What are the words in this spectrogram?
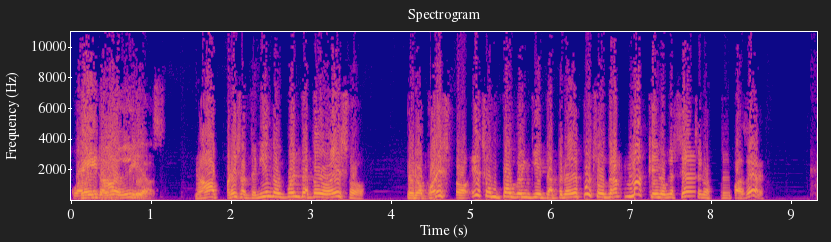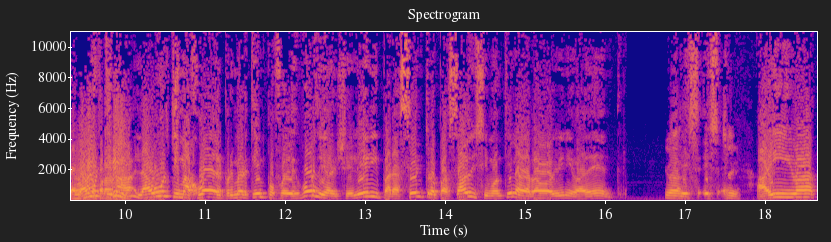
42 días. No, por eso, teniendo en cuenta todo eso, pero por eso, eso un poco inquieta, pero después otra, más que lo que se hace, no se puede hacer. La última, la última, jugada del primer tiempo fue desborde de Angeleri para centro pasado y Simontiel agarraba bien y iba adentro. Es, Ahí iba,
